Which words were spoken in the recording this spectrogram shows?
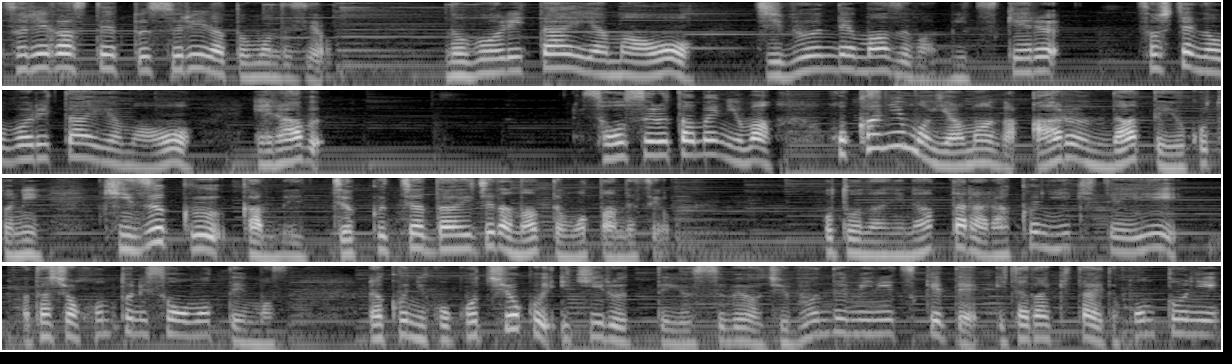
それがステップ3だと思うんですよ。登りたい山を自分でまずは見つける。そして登りたい山を選ぶ。そうするためには他にも山があるんだっていうことに気づくがめちゃくちゃ大事だなって思ったんですよ。大人になったら楽に生きていい。私は本当にそう思っています。楽に心地よく生きるっていう術を自分で身につけていただきたいと本当に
